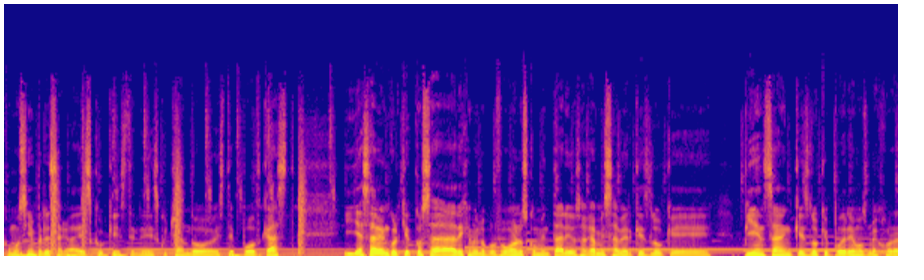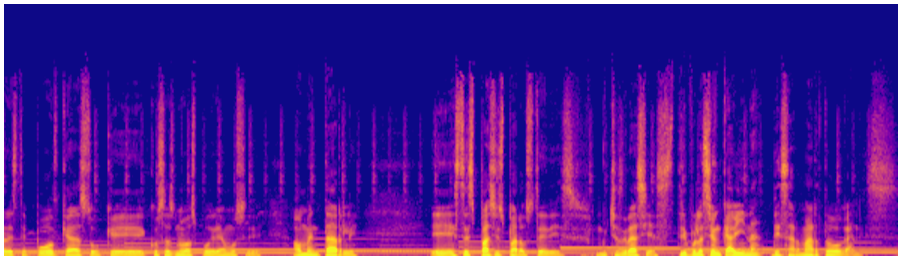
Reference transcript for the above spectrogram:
Como siempre les agradezco que estén escuchando este podcast. Y ya saben, cualquier cosa déjenmelo por favor en los comentarios. Háganme saber qué es lo que piensan, qué es lo que podríamos mejorar este podcast o qué cosas nuevas podríamos eh, aumentarle. Eh, este espacio es para ustedes. Muchas gracias. Tripulación cabina, desarmar toboganes.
